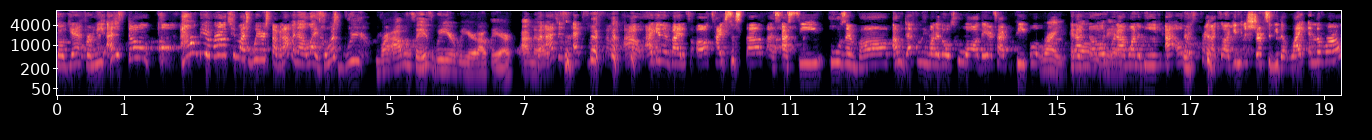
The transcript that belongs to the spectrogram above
So yeah, for me, I just don't I don't be around too much weird stuff. And I'm in LA, so it's weird. Right. I would say it's weird, weird out there. I know. But I just X myself out. I get invited to all types of stuff. I, I, see who's involved. I'm definitely one of those who are there type of people. Right. And I know what I want to be. I always pray like God, give me the strength to be the light in the room.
